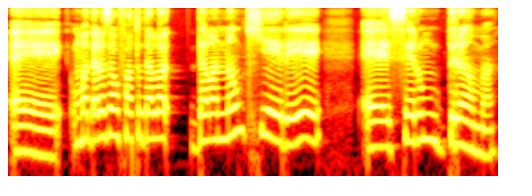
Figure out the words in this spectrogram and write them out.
É, uma delas é o fato dela, dela não querer é, ser um drama.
